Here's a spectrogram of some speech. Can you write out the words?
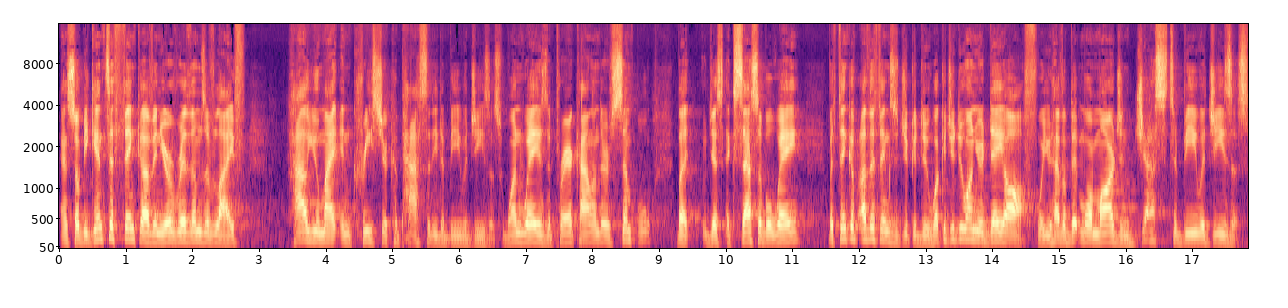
And so begin to think of in your rhythms of life how you might increase your capacity to be with Jesus. One way is the prayer calendar, simple but just accessible way. But think of other things that you could do. What could you do on your day off where you have a bit more margin just to be with Jesus?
